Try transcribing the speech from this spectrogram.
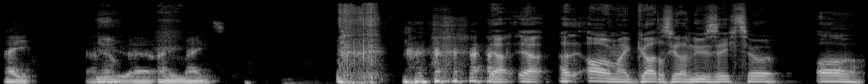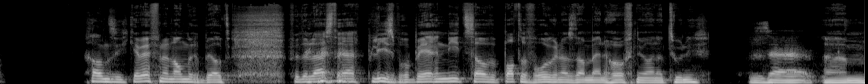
hey, aan, Ja. aan je mind. Ja, ja. Oh my god, als je dat nu zegt, zo. Oh. Ganzig. Ik heb even een ander beeld. Voor de luisteraar, please, probeer niet hetzelfde pad te volgen als dat mijn hoofd nu aan het doen is. Dus eh, Ehm,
